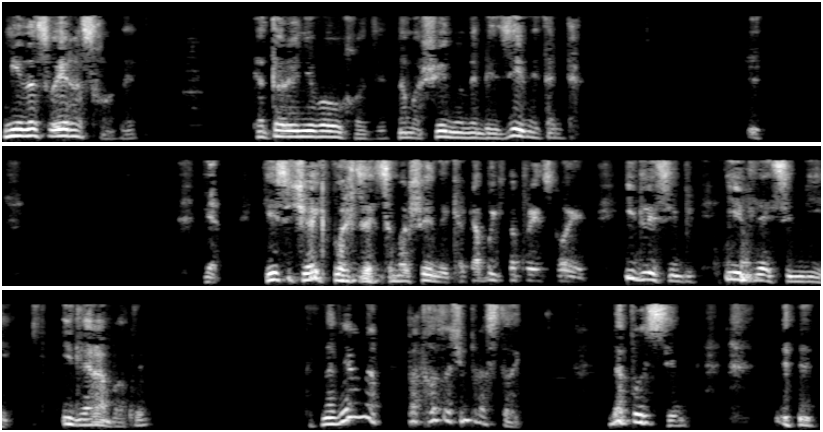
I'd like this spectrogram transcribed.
минус свои расходы, которые у него уходят на машину, на бензин и так далее. Нет. Если человек пользуется машиной, как обычно происходит, и для семьи, и для семьи, и для работы, так, наверное, подход очень простой. Допустим,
